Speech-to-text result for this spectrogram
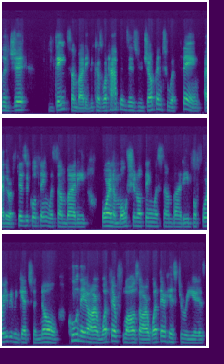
legit date somebody because what happens is you jump into a thing, either a physical thing with somebody or an emotional thing with somebody before you even get to know who they are, what their flaws are, what their history is,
